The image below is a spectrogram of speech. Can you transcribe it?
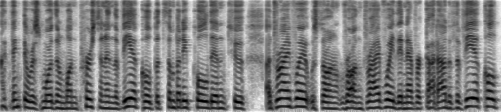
I think there was more than one person in the vehicle, but somebody pulled into a driveway. It was the wrong driveway. They never got out of the vehicle,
